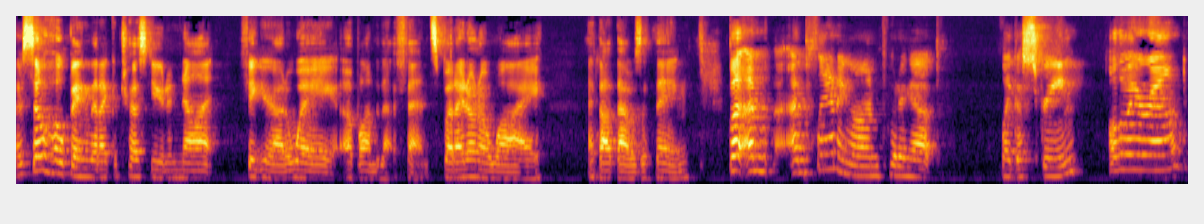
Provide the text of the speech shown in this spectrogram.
I was so hoping that I could trust you to not figure out a way up onto that fence. But I don't know why I thought that was a thing. But I'm I'm planning on putting up like a screen all the way around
